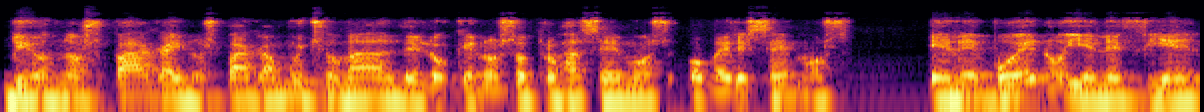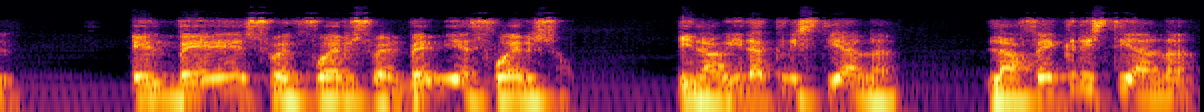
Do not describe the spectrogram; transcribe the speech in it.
Dios nos paga y nos paga mucho más de lo que nosotros hacemos o merecemos. Él es bueno y Él es fiel. Él ve su esfuerzo, Él ve mi esfuerzo. Y la vida cristiana, la fe cristiana,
